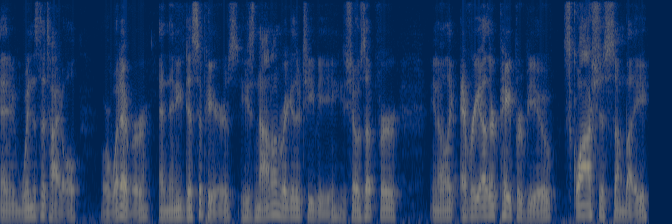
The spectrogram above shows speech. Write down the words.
and wins the title or whatever and then he disappears. He's not on regular tv he shows up for you know like every other pay-per-view squashes somebody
